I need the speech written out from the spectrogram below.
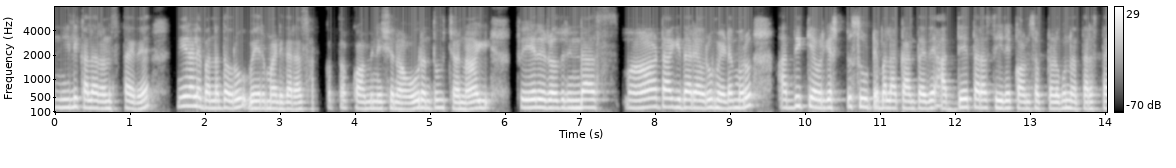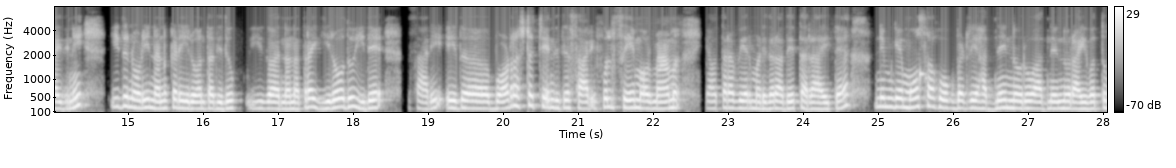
ನೀಲಿ ಕಲರ್ ಅನ್ನಿಸ್ತಾ ಇದೆ. ನೇರಳೆ ಬಣ್ಣದವರು ವೇರ್ ಮಾಡಿದ್ದಾರೆ ಸಖತ್ತಾಗಿ ಕಾಂಬಿನೇಷನ್ ಅವರಂತೂ ಚೆನ್ನಾಗಿ ಫೇರ್ ಇರೋದ್ರಿಂದ ಸ್ಮಾರ್ಟ್ ಆಗಿದ್ದಾರೆ ಅವರು, ಮೇಡಮ್ ಅವರು. ಅದಕ್ಕೆ ಅವ್ರಿಗೆ ಎಷ್ಟು ಸೂಟೇಬಲ್ ಆಗಿ ಕಾಣ್ತಾ ಇದೆ, ಅದೇ ಥರ ಸೀರೆ ಕಾನ್ಸೆಪ್ಟ್ ಒಳಗೂ ನಾನು ತರಿಸ್ತಾ ಇದ್ದೀನಿ. ಇದು ನೋಡಿ ನನ್ನ ಕಡೆ ಇರುವಂಥದ್ದು ಇದು. ಈಗ ನನ್ನ ಹತ್ರ ಇರೋದು ಇದೇ ಸಾರಿ ಇದು ಬಾರ್ಡ್ರ್ ಅಷ್ಟೇ ಚೇಂಜ್ ಇದೆ ಸಾರಿ ಫುಲ್ ಸೇಮ್ ಅವ್ರ ಮ್ಯಾಮ್ ಯಾವ ಥರ ವೇರ್ ಮಾಡಿದಾರೋ ಅದೇ ಥರ ಐತೆ. ನಿಮಗೆ ಮೋಸ ಹೋಗಬೇಡ್ರಿ ಹದಿನೈದು ನೂರು ಹದಿನೈದು ನೂರ ಐವತ್ತು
